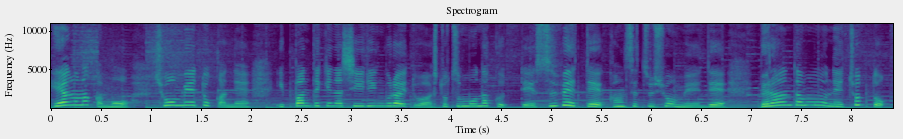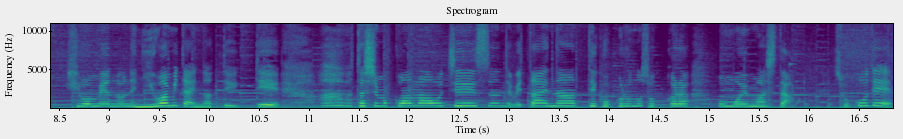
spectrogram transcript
部屋の中も照明とかね一般的なシーリングライトは一つもなくって全て間接照明でベランダもねちょっと広めのね庭みたいになっていてああ私もこんなお家住んでみたいなって心の底から思いました。そこで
